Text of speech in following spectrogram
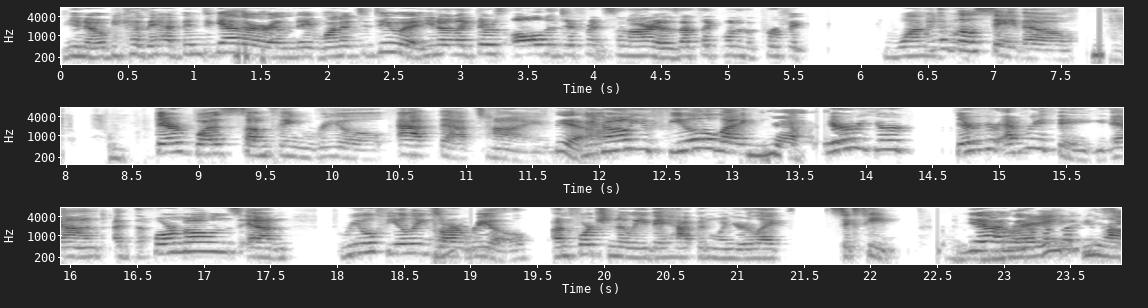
you know because they had been together and they wanted to do it. You know, like there was all the different scenarios. That's like one of the perfect ones. I will say though, there was something real at that time. Yeah. you know, you feel like Yeah. they're your they're your everything, and uh, the hormones and real feelings aren't real. Unfortunately, they happen when you're like sixteen. Yeah, and we don't Right? have, like, Yeah.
